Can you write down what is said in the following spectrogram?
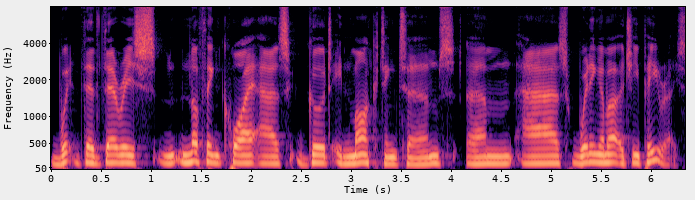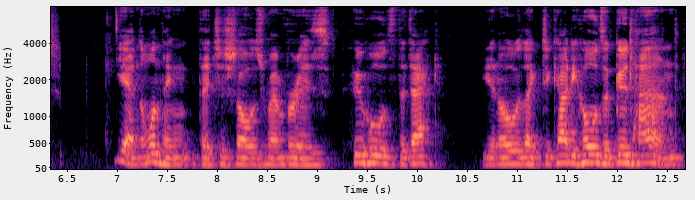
there is nothing quite as good in marketing terms um, as winning a MotoGP race. Yeah, and the one thing that you should always remember is who holds the deck. You know, like Ducati holds a good hand,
